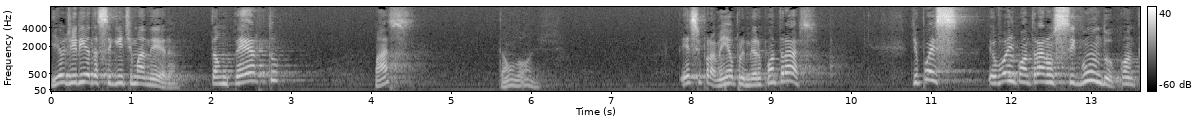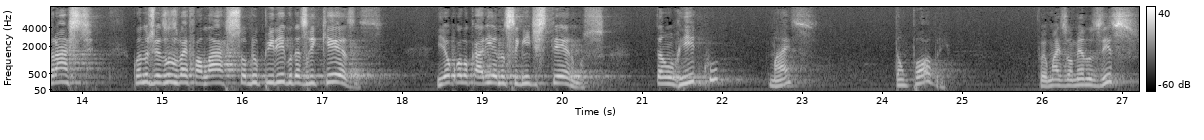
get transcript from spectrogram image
E eu diria da seguinte maneira: tão perto, mas tão longe. Esse para mim é o primeiro contraste. Depois eu vou encontrar um segundo contraste quando Jesus vai falar sobre o perigo das riquezas. E eu colocaria nos seguintes termos: tão rico, mas tão pobre. Foi mais ou menos isso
